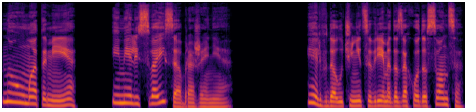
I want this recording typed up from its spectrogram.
Но у Мата Мия имелись свои соображения. Эльф дал ученице время до захода солнца,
